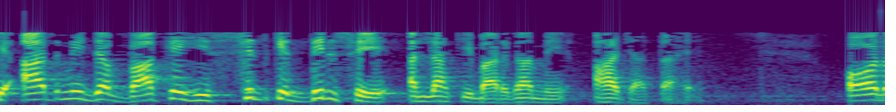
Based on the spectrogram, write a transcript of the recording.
کہ آدمی جب واقع ہی سد کے دل سے اللہ کی بارگاہ میں آ جاتا ہے اور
